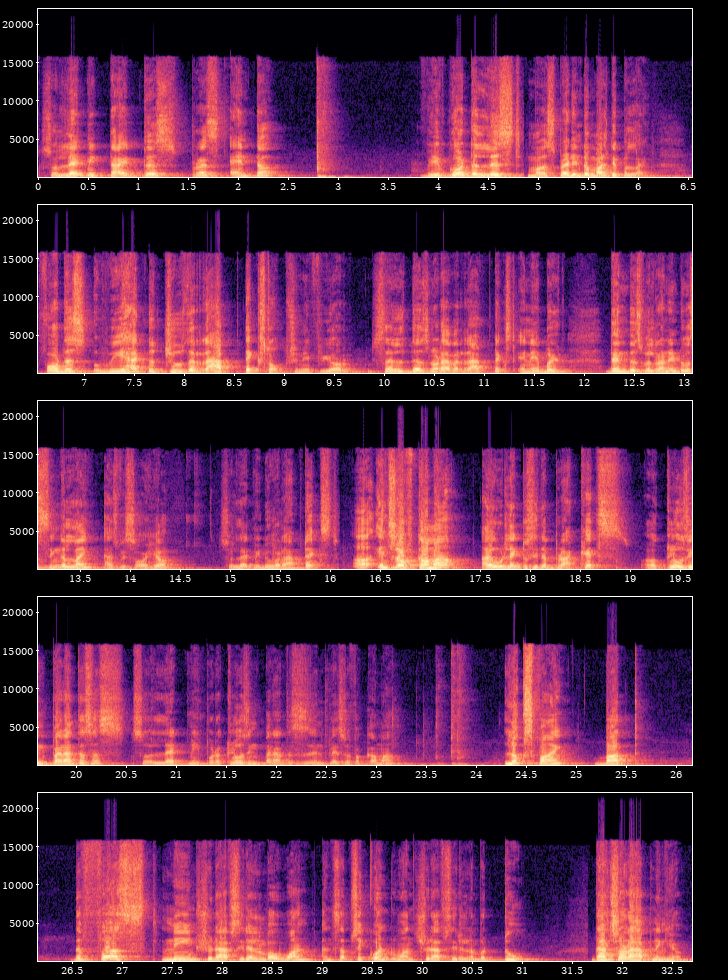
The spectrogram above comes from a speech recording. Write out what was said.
So let me type this, press enter. We've got the list spread into multiple lines. For this, we had to choose the wrap text option. If your cell does not have a wrap text enabled, then this will run into a single line as we saw here. So let me do a wrap text. Uh, instead of comma, I would like to see the brackets or closing parenthesis. So let me put a closing parenthesis in place of a comma. Looks fine, but the first name should have serial number one and subsequent ones should have serial number two. That's not happening here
